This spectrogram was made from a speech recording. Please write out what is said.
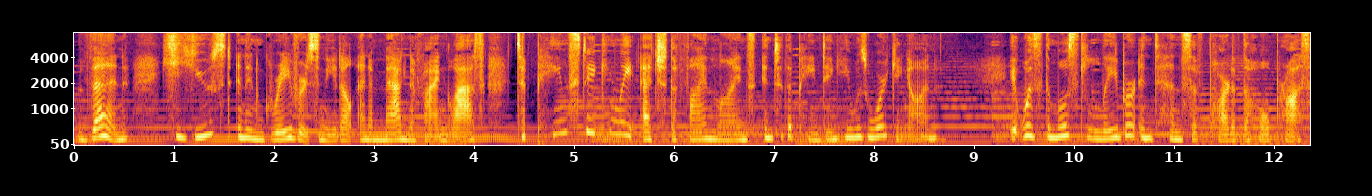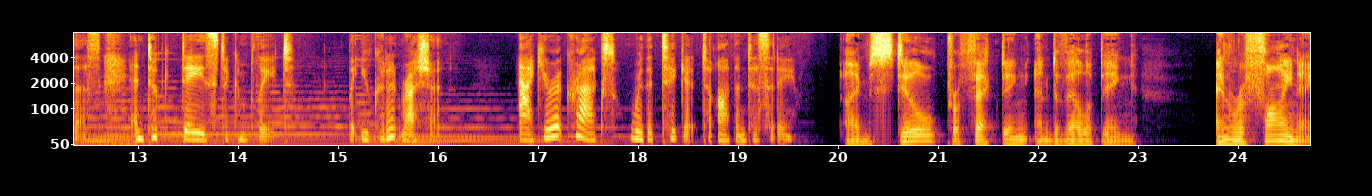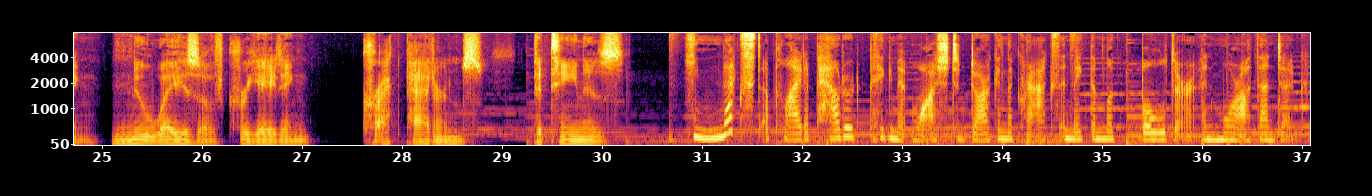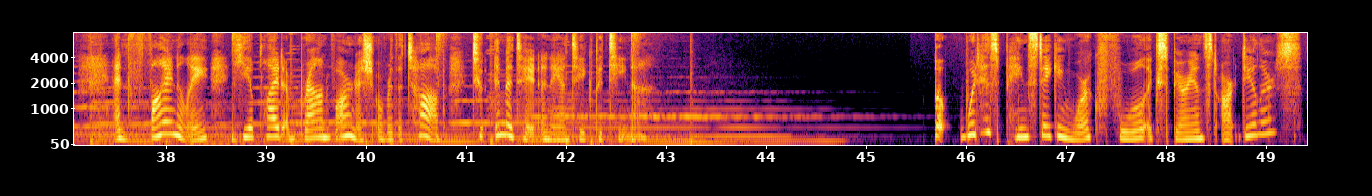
Then he used an engraver's needle and a magnifying glass to painstakingly etch the fine lines into the painting he was working on. It was the most labor intensive part of the whole process and took days to complete. But you couldn't rush it accurate cracks were the ticket to authenticity. I'm still perfecting and developing and refining new ways of creating crack patterns, patinas. He next applied a powdered pigment wash to darken the cracks and make them look bolder and more authentic. And finally, he applied a brown varnish over the top to imitate an antique patina. But would his painstaking work fool experienced art dealers?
